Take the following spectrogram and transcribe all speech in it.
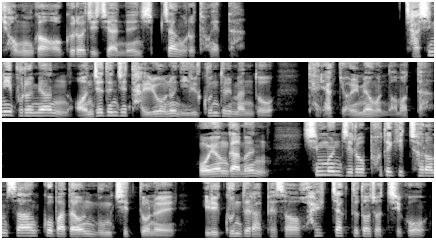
경우가 어그러지지 않는 십장으로 통했다. 자신이 부르면 언제든지 달려오는 일꾼들만도 대략 10명은 넘었다. 오영감은 신문지로 포대기처럼 쌓안고 받아온 뭉칫돈을 일꾼들 앞에서 활짝 뜯어젖히고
